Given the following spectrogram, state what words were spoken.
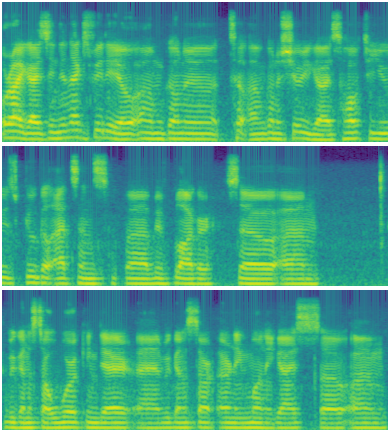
alright guys in the next video I'm gonna I'm gonna show you guys how to use Google AdSense uh, with Blogger. So um, we're gonna start working there and we're gonna start earning money guys. So um,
